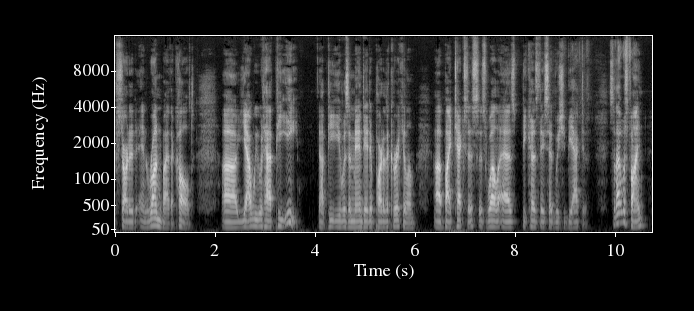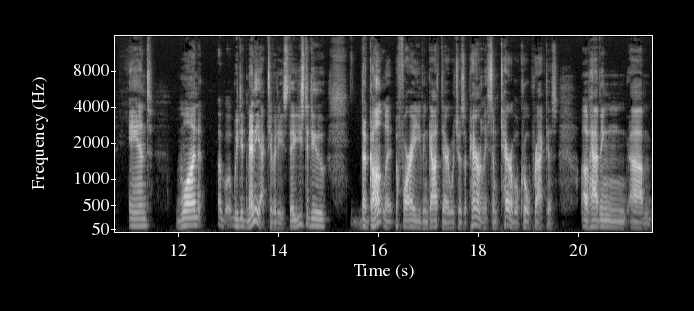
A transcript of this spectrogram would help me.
started and run by the cult, uh, yeah, we would have PE. Now, PE was a mandated part of the curriculum uh, by Texas, as well as because they said we should be active. So that was fine. And one, uh, we did many activities. They used to do the gauntlet before I even got there, which was apparently some terrible, cruel practice of having um,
